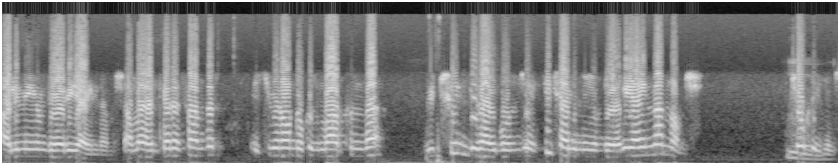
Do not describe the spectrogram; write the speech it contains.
alüminyum değeri yayınlamış. Ama enteresandır 2019 Mart'ında bütün bir ay boyunca hiç alüminyum değeri yayınlanmamış. Çok Hmm. ilginç.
